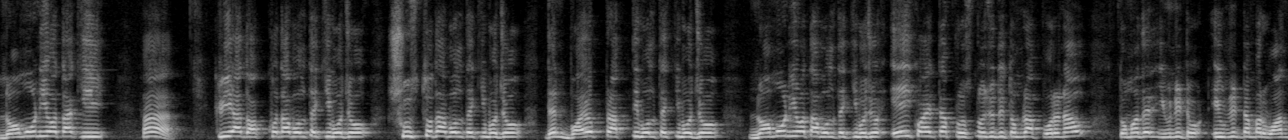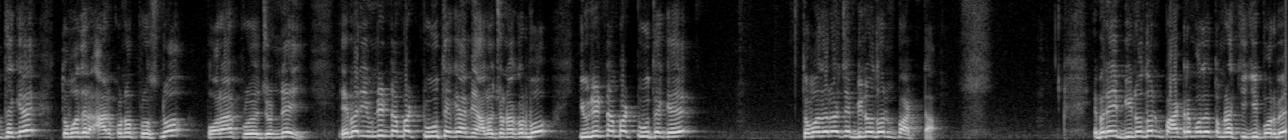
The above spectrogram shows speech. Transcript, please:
নমনীয়তা কি? হ্যাঁ? ক্রিয়া দক্ষতা বলতে কি বোঝো? সুস্থতা বলতে কি বোঝো? দেন বয়প্রাপ্তি বলতে কি বোঝো? নমনীয়তা বলতে কি বোঝো? এই কয়েকটা প্রশ্ন যদি তোমরা পড়ে নাও, তোমাদের ইউনিট ইউনিট নাম্বার ওয়ান থেকে তোমাদের আর কোনো প্রশ্ন পড়ার প্রয়োজন নেই। এবার ইউনিট নাম্বার টু থেকে আমি আলোচনা করব। ইউনিট নাম্বার টু থেকে তোমাদের রয়েছে বিনোদন পাঠটা। এবার এই বিনোদন পাঠের মধ্যে তোমরা কি কি পড়বে?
